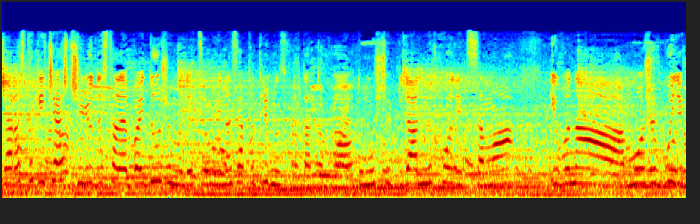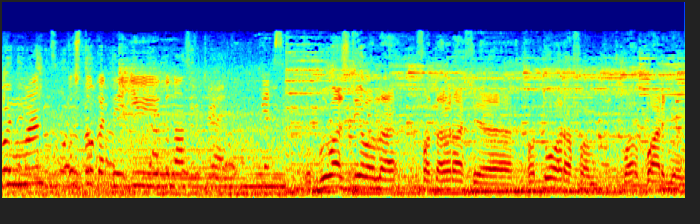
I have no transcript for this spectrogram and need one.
зараз такий час, що люди стали байдужими до цього, і на це потрібно звертати увагу, тому що біда не ходить сама, і вона може в будь-який момент постукати і до нас в двері. Была сделана фотография фотографом, па- парнем,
